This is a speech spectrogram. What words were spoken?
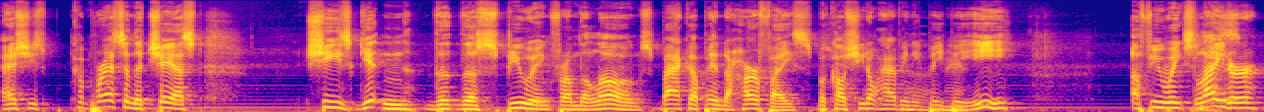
As she's compressing the chest, she's getting the, the spewing from the lungs back up into her face because she don't have any oh, PPE. A few weeks later,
